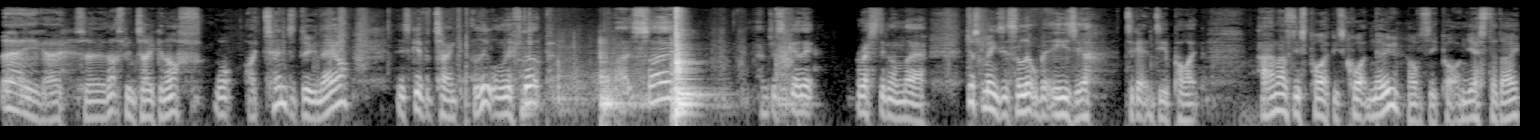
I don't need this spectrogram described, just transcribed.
There you go. So that's been taken off. What I tend to do now is give the tank a little lift up, like so, and just get it resting on there. Just means it's a little bit easier to get into your pipe. And as this pipe is quite new obviously put on yesterday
